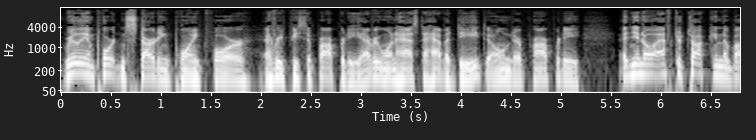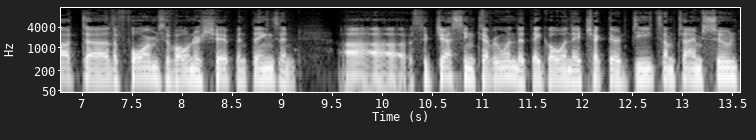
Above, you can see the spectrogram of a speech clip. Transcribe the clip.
really important starting point for every piece of property. Everyone has to have a deed to own their property. And you know, after talking about uh, the forms of ownership and things, and uh, suggesting to everyone that they go and they check their deed sometime soon,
